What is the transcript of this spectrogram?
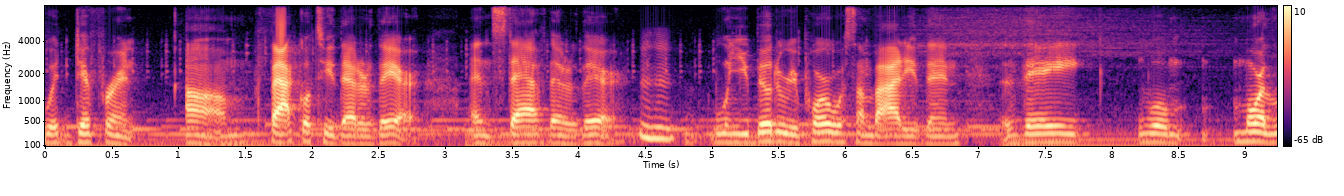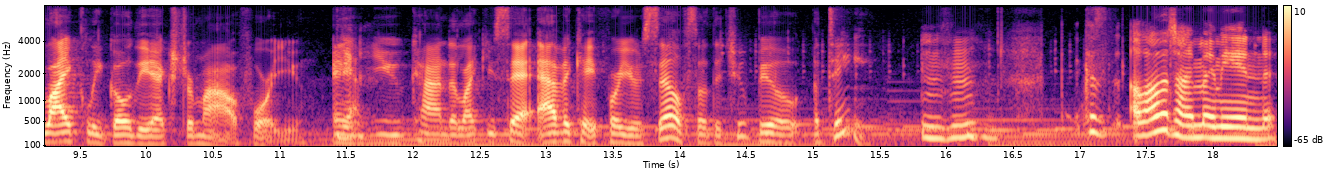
with different um, faculty that are there and staff that are there. When you build a rapport with somebody, then they will more likely go the extra mile for you. And Yeah. you kind of, like you said, advocate for yourself so that you build a team. Because a lot of the time, I mean,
